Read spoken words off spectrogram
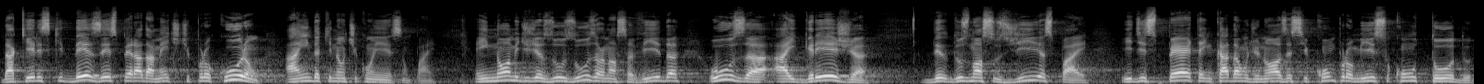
daqueles que desesperadamente te procuram, ainda que não te conheçam, Pai. Em nome de Jesus, usa a nossa vida, usa a igreja dos nossos dias, Pai, e desperta em cada um de nós esse compromisso com o todo,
